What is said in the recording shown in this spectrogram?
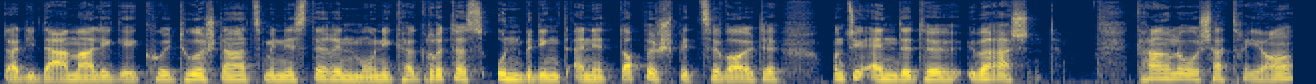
da die damalige Kulturstaatsministerin Monika Grütters unbedingt eine Doppelspitze wollte, und sie endete überraschend. Carlo Chatrian,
